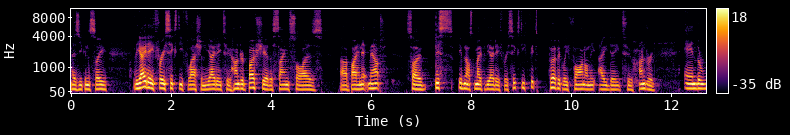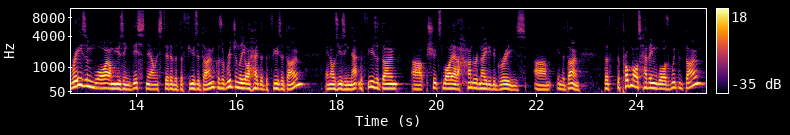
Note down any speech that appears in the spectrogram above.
as you can see. The AD360 flash and the AD200 both share the same size uh, bayonet mount. So this, even though it's made for the AD360, fits perfectly fine on the AD200. And the reason why I'm using this now instead of the diffuser dome, because originally I had the diffuser dome and I was using that. The diffuser dome uh, shoots light out 180 degrees um, in the dome. The, the problem I was having was with the dome,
